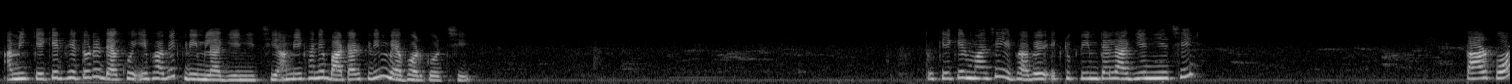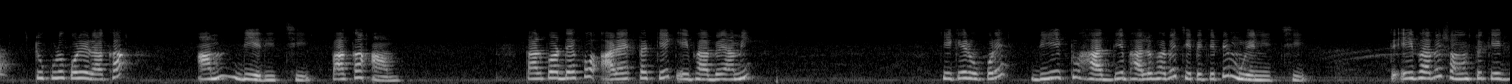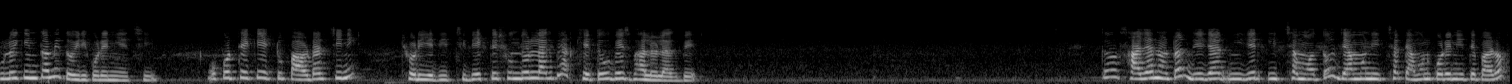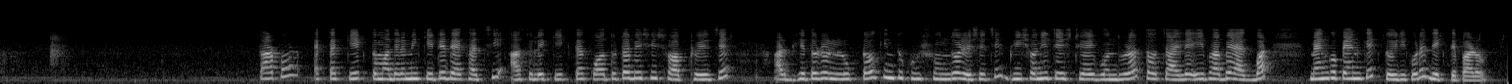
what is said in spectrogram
আমি কেকের ভেতরে দেখো এভাবে ক্রিম লাগিয়ে নিচ্ছি। আমি এখানে বাটার ক্রিম ব্যবহার করছি। তো কেকের মাঝে এভাবে একটু ক্রিমটা লাগিয়ে নিয়েছি। তারপর টুকরো করে রাখা আম দিয়ে দিচ্ছি, পাকা আম। তারপর দেখো আর একটা কেক এইভাবে আমি কেকের ওপরে দিয়ে একটু হাত দিয়ে ভালোভাবে চেপে চেপে মুড়ে নিচ্ছি। তো এইভাবে সমস্ত কেকগুলোই কিন্তু আমি তৈরি করে নিয়েছি। ওপর থেকে একটু পাউডার চিনি ছড়িয়ে দিচ্ছি। দেখতে সুন্দর লাগবে আর খেতেও বেশ ভালো লাগবে। তো সাজানোটা যে যার নিজের ইচ্ছা মতো, যেমন ইচ্ছা তেমন করে নিতে পারো। তারপর একটা কেক তোমাদের আমি কেটে দেখাচ্ছি। আসলে কেকটা কতটা বেশি সফট হয়েছে আর ভেতরের লুকটাও কিন্তু খুব সুন্দর এসেছে। ভীষণই টেস্টি হয় বন্ধুরা, তো চাইলে এইভাবে একবার ম্যাঙ্গো প্যানকেক তৈরি করে দেখতে পারো।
